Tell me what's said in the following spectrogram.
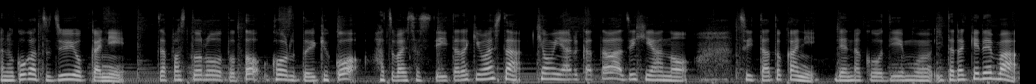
あの5月14日に「ザ・パストロードとコール」という曲を発売させていただきました。興味ある方はぜひあのツイッターとかに連絡を DM いただければ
